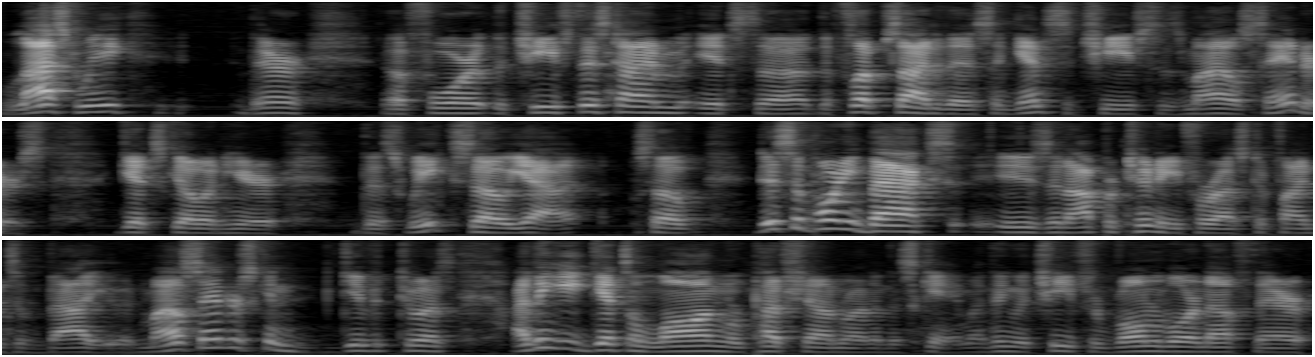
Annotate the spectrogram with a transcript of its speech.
last week there uh, for the Chiefs. This time it's uh, the flip side of this against the Chiefs as Miles Sanders gets going here this week. So, yeah, so disappointing backs is an opportunity for us to find some value. And Miles Sanders can give it to us. I think he gets a long touchdown run in this game. I think the Chiefs are vulnerable enough there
